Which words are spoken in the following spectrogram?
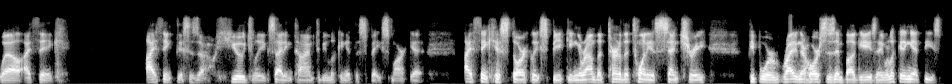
Well, I think I think this is a hugely exciting time to be looking at the space market. I think historically speaking, around the turn of the 20th century, people were riding their horses and buggies and they were looking at these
